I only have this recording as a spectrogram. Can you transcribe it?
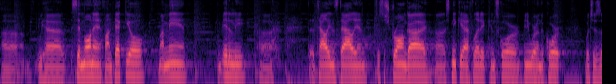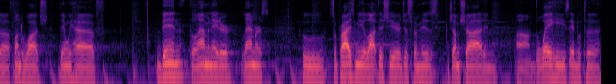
Uh, we have Simone Fontecchio, my man from Italy, uh, the Italian stallion, just a strong guy, uh, sneaky athletic, can score anywhere on the court, which is uh, fun to watch. Then we have Ben, the laminator, Lammers, who surprised me a lot this year just from his jump shot and um, the way he's able to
